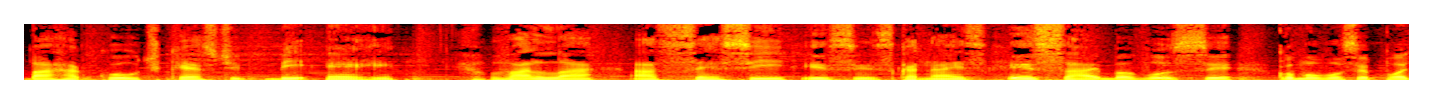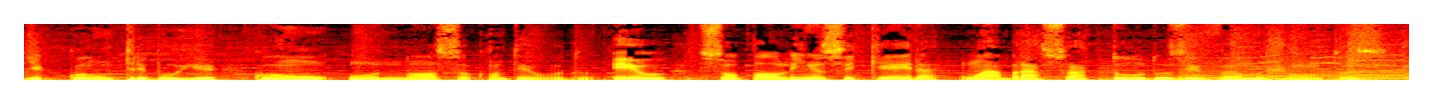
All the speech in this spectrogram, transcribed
barra coachcastbr Vá lá, acesse esses canais e saiba você como você pode contribuir com o nosso conteúdo. Eu sou Paulinho Siqueira, um abraço a todos e vamos juntos.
